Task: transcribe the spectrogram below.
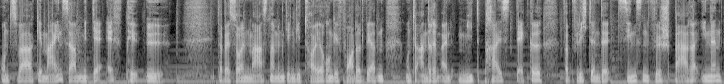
und zwar gemeinsam mit der FPÖ. Dabei sollen Maßnahmen gegen die Teuerung gefordert werden, unter anderem ein Mietpreisdeckel, verpflichtende Zinsen für SparerInnen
